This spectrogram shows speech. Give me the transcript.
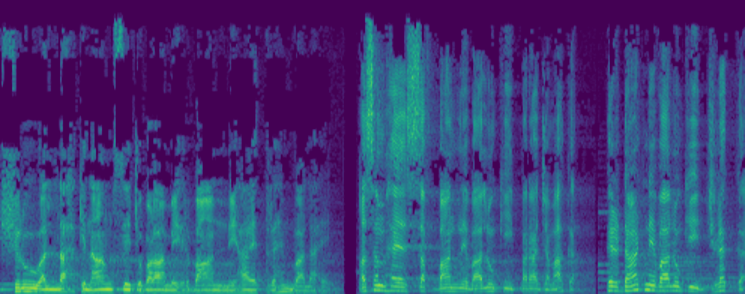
شروع اللہ کے نام سے جو بڑا مہربان نہایت رحم والا ہے۔ قسم ہے صف باندھنے والوں کی پرا جما کر، پھر ڈانٹنے والوں کی جھڑک کر،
